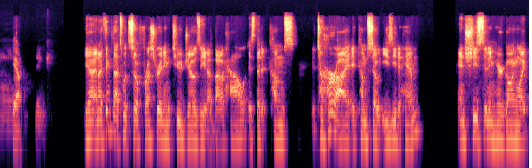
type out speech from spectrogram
Um, yeah, I think. Yeah, and I think that's what's so frustrating to Josie about Hal is that it comes to her eye, it comes so easy to him, and she's sitting here going like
